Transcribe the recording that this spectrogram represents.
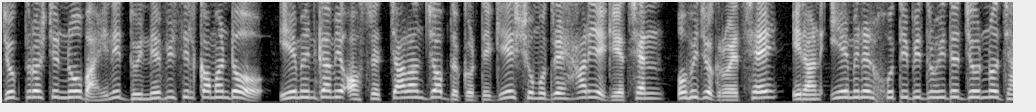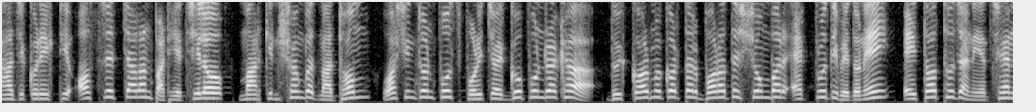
যুক্তরাষ্ট্রের নৌবাহিনীর দুই নেভিসিল কমান্ডো। ইয়েমেনগামী অস্ত্রের চালান জব্দ করতে গিয়ে সমুদ্রে হারিয়ে গিয়েছেন। অভিযোগ রয়েছে, ইরান ইয়েমেনের হুতি বিদ্রোহীদের জন্য জাহাজে করে একটি অস্ত্রের চালান পাঠিয়েছিল। মার্কিন সংবাদ মাধ্যম ওয়াশিংটন পোস্ট পরিচয় গোপন রাখা দুই কর্মকর্তার বরাতে সোমবার এক প্রতিবেদনে এই তথ্য জানিয়েছেন।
